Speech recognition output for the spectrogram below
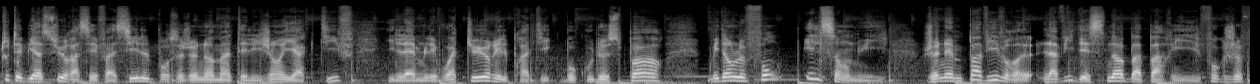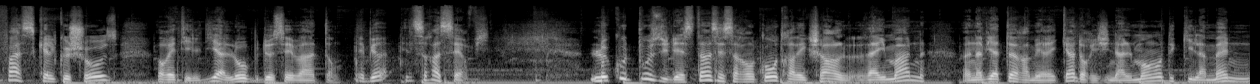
Tout est bien sûr assez facile pour ce jeune homme intelligent et actif. Il aime les voitures, il pratique beaucoup de sport, mais dans le fond, il s'ennuie. Je n'aime pas vivre la vie des snobs à Paris. Il faut que je fasse quelque chose, aurait-il dit à l'aube de ses vingt ans. Eh bien, il sera servi. Le coup de pouce du destin, c'est sa rencontre avec Charles Weimann, un aviateur américain d'origine allemande qui l'amène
